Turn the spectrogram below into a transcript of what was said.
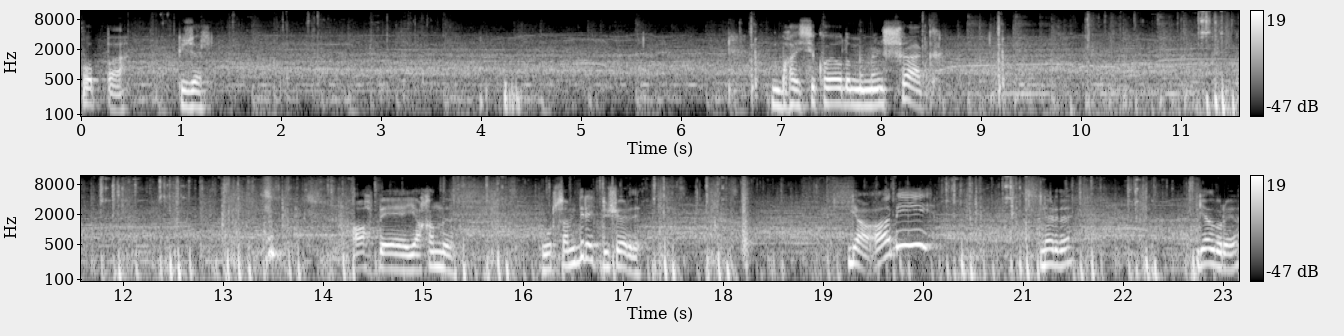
Hoppa. Güzel. Bahisi koyalım hemen şak. Ah be yakındı. Vursam direkt düşerdi. Ya abi. Nerede? Gel buraya.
